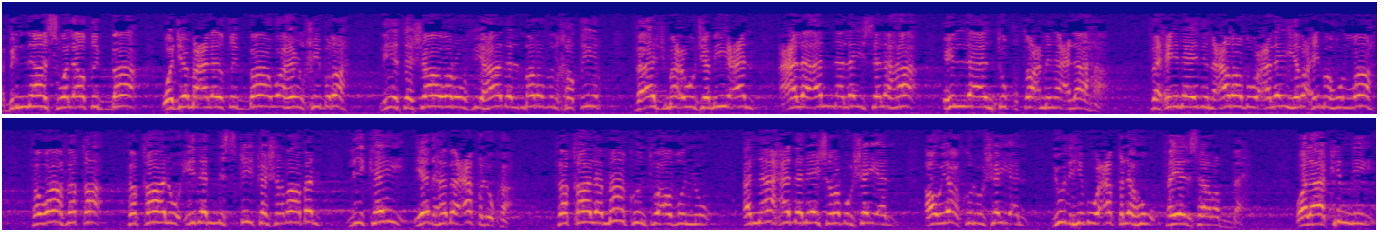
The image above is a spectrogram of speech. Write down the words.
بالناس والأطباء وجمع الأطباء وأهل الخبرة ليتشاوروا في هذا المرض الخطير فأجمعوا جميعا على أن ليس لها إلا أن تقطع من أعلاها. فحينئذ عرضوا عليه رحمه الله فوافق فقالوا إذا نسقيك شرابا لكي يذهب عقلك. فقال ما كنت أظن أن أحدا يشرب شيئا أو يأكل شيئا يذهب عقله فينسى ربه. ولكني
